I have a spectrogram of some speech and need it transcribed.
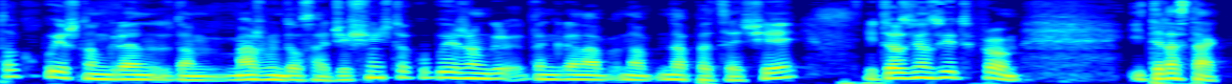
to kupujesz tę grę, tam masz Windowsa 10, to kupujesz tę, tę grę na, na, na PC i to rozwiązuje ten problem. I teraz tak,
